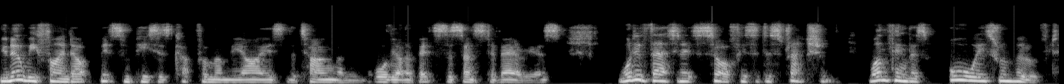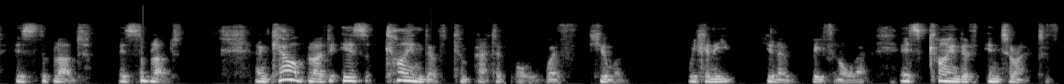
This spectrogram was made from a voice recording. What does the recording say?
you know, we find out bits and pieces cut from them, the eyes, the tongue, and all the other bits, the sensitive areas. What if that in itself is a distraction? One thing that's always removed is the blood. It's the blood. And cow blood is kind of compatible with human. We can eat, you know, beef and all that. It's kind of interactive.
